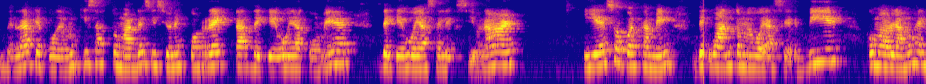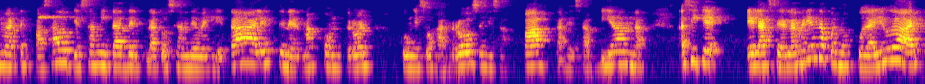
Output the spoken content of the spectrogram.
¿verdad? Que podemos quizás tomar decisiones correctas de qué voy a comer, de qué voy a seleccionar. Y eso pues también de cuánto me voy a servir, como hablamos el martes pasado, que esa mitad del plato sean de vegetales, tener más control con esos arroces, esas pastas, esas viandas. Así que el hacer la merienda pues nos puede ayudar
